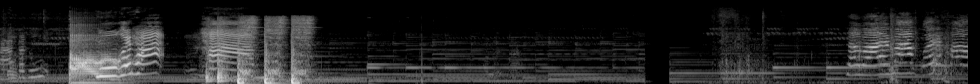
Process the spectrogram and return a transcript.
มากระทุหมูกระทะหามอร่อยมากสบายมากเลยค่ะ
